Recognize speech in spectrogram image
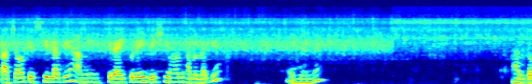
কাঁচাও টেস্টি লাগে। আমি ফ্রাই করেই বেশি আমার ভালো লাগে। ওই জন্য। হালকা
